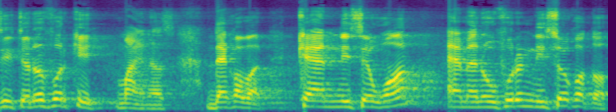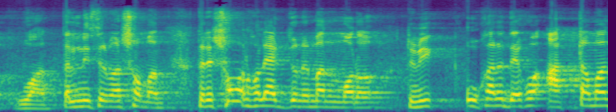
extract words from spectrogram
দ্বিতীয়টার উপর কি? মাইনাস দেখো আবার ক্যান নিচে ওয়ান এম এন উপরের নিচেও কত? ওয়ান তাহলে নিচের মান সমান। তাহলে সমান হলে একজনের মান মরো। তুমি ওখানে দেখো আটটা মান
